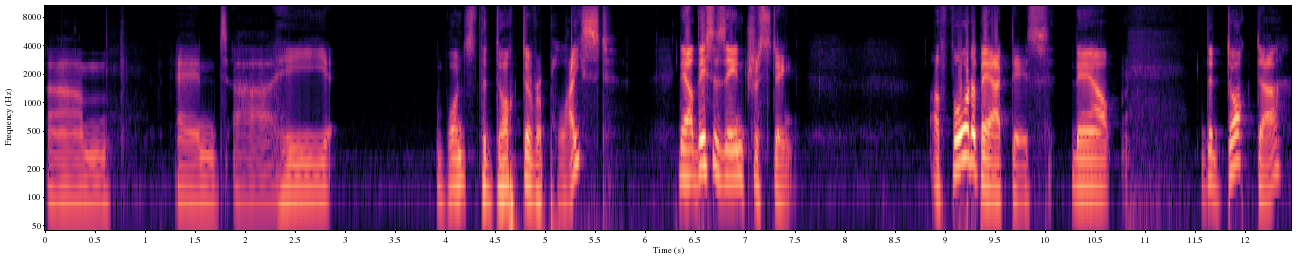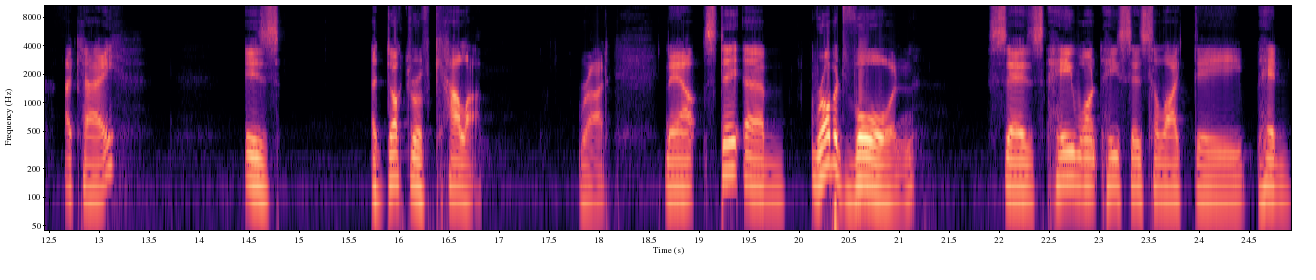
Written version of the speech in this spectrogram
Um, and uh, he wants the doctor replaced. Now, this is interesting. I've thought about this. Now, the doctor, okay, is a doctor of colour, right? Now, St- um, Robert Vaughn says he want he says to like the head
